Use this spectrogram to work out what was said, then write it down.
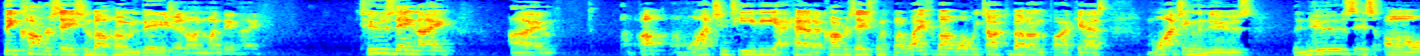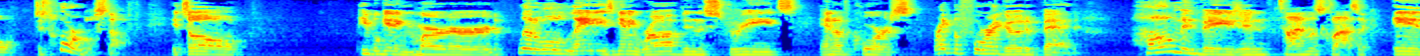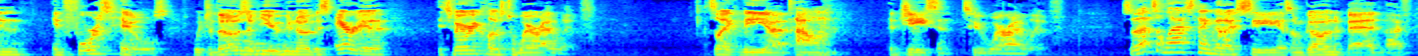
big conversation about home invasion on Monday night. Tuesday night, I'm I'm up, I'm watching TV. I had a conversation with my wife about what we talked about on the podcast. I'm watching the news. The news is all just horrible stuff. It's all people getting murdered, little old ladies getting robbed in the streets, and of course, right before I go to bed, home invasion Timeless classic. in in Forest Hills, which those of you who know this area, it's very close to where I live. It's like the uh, town adjacent to where I live. So that's the last thing that I see as I'm going to bed, and I've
